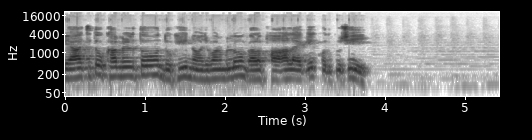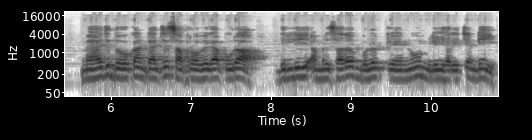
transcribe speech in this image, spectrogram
ਪਿਆਜ਼ 'ਚ ਧੋਖਾ ਮਿਲਣ ਤੋਂ ਦੁਖੀ ਨੌਜਵਾਨ ਵੱਲੋਂ ਗਲ ਫਾਹਾ ਲੈ ਕੇ ਖੁਦਕੁਸ਼ੀ। ਮਹਿਜ 2 ਘੰਟਿਆਂ 'ਚ ਸਫ਼ਰ ਹੋਵੇਗਾ ਪੂਰਾ। ਦਿੱਲੀ, ਅੰਮ੍ਰਿਤਸਰ ਬੁਲਟ ਟ੍ਰੇਨ ਨੂੰ ਮਿਲੀ ਹਰੀ ਝੰਡੀ।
